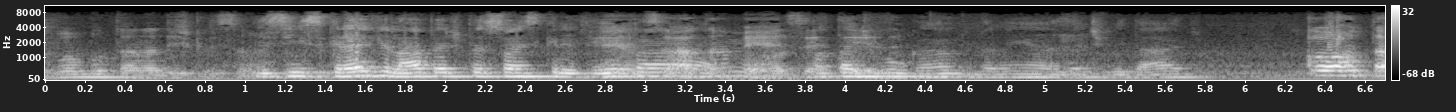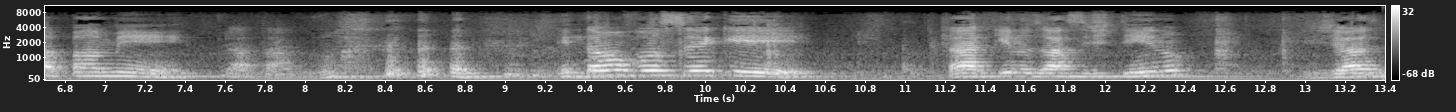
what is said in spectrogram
Eu vou botar na descrição. E se inscreve lá, pede o pessoal inscrever para Exatamente, com estar certeza. divulgando também as atividades. Corta pra mim. Já tá. Então você que está aqui nos assistindo, já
